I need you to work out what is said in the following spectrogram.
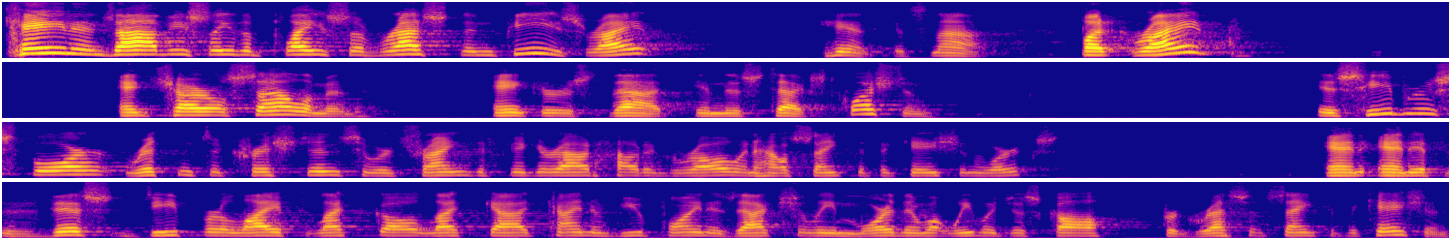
Canaan's obviously the place of rest and peace, right? Hint, it's not. But, right? And Charles Solomon anchors that in this text. Question Is Hebrews 4 written to Christians who are trying to figure out how to grow and how sanctification works? And, and if this deeper life, let go, let God kind of viewpoint is actually more than what we would just call progressive sanctification,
